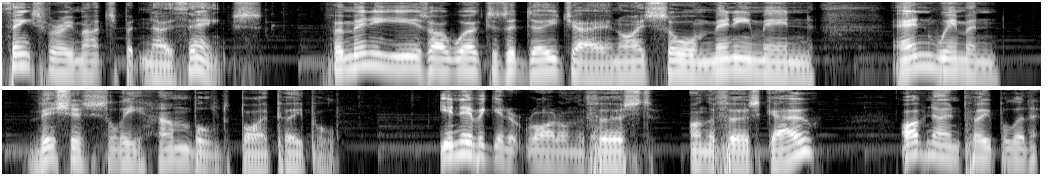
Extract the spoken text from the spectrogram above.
thanks very much, but no thanks. For many years, I worked as a DJ and I saw many men and women viciously humbled by people. You never get it right on the first on the first go. I've known people that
